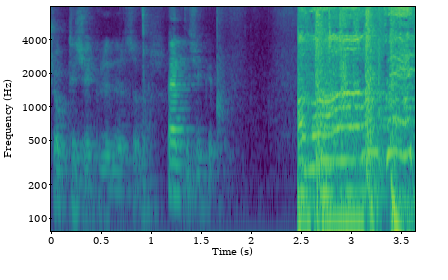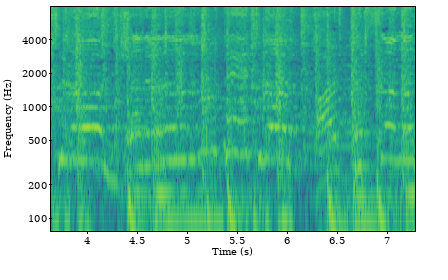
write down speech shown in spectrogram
Çok teşekkür ederiz Ömer. Ben teşekkür ederim. Aman petrol canım petrol artık sana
